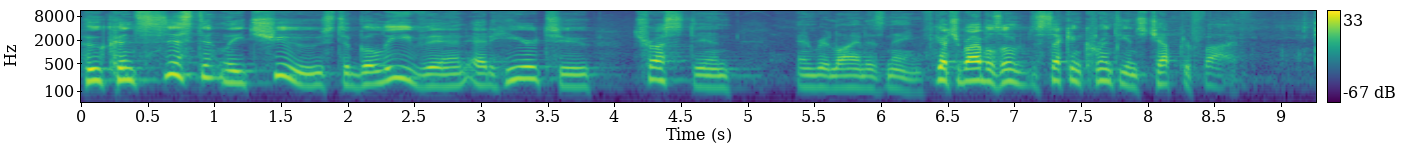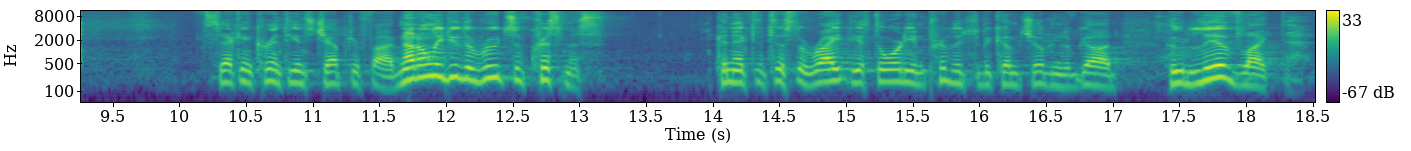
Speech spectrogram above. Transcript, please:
who consistently choose to believe in, adhere to, trust in, and rely on his name. If you've got your Bibles, open to 2 Corinthians chapter 5. 2 Corinthians chapter 5. Not only do the roots of Christmas connected to us the right, the authority, and privilege to become children of God who live like that,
